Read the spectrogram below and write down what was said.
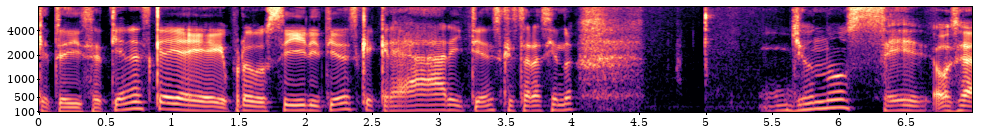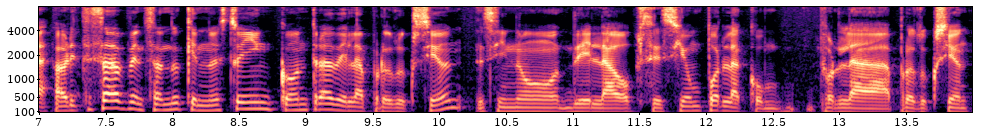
que te dice, tienes que producir y tienes que crear y tienes que estar haciendo... Yo no sé, o sea, ahorita estaba pensando que no estoy en contra de la producción, sino de la obsesión por la por la producción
